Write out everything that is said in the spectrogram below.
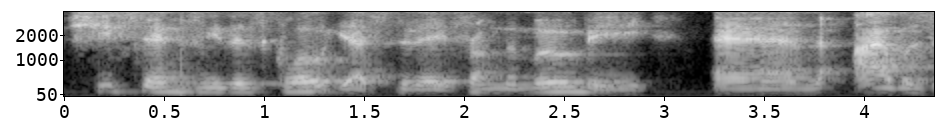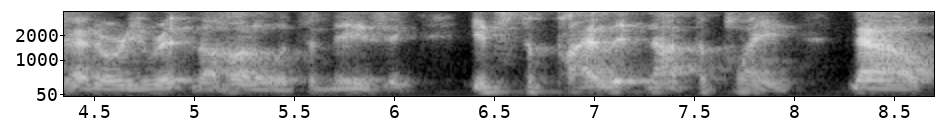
She sends me this quote yesterday from the movie, and I was had already written the huddle. It's amazing. It's the pilot, not the plane. Now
